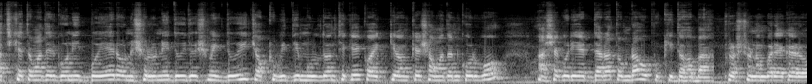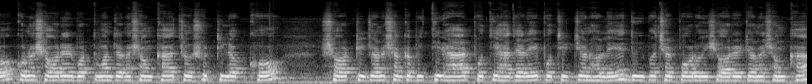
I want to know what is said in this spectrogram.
আজকে তোমাদের গণিত বইয়ের অনুশীলনী দুই দশমিক দুই, চক্রবৃদ্ধি মূলধন থেকে কয়েকটি অঙ্কের সমাধান করব। আশা করি এর দ্বারা তোমরা উপকৃত হবা। প্রশ্ন নম্বর এগারো, কোনো শহরের বর্তমান জনসংখ্যা চৌষট্টি লক্ষ, শহরটির জনসংখ্যা বৃদ্ধির হার প্রতি হাজারে পঁচিশ জন হলে দুই বছর পর ওই শহরের জনসংখ্যা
